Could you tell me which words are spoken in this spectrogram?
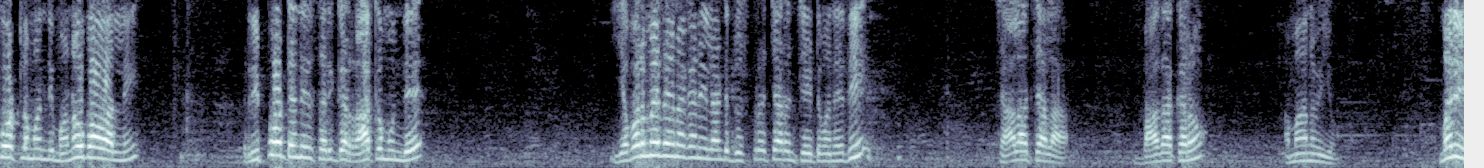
కోట్ల మంది మనోభావాల్ని రిపోర్ట్ అనేది సరిగ్గా రాకముందే ఎవరి మీదైనా కానీ ఇలాంటి దుష్ప్రచారం చేయటం అనేది చాలా చాలా బాధాకరం అమానవీయం. మరి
